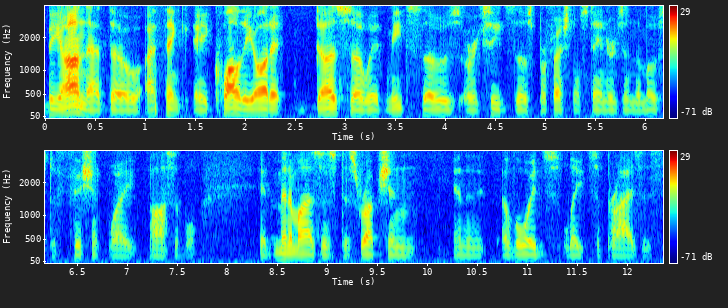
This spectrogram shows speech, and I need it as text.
Beyond that, though, I think a quality audit does so, it meets those or exceeds those professional standards in the most efficient way possible. It minimizes disruption and it avoids late surprises.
